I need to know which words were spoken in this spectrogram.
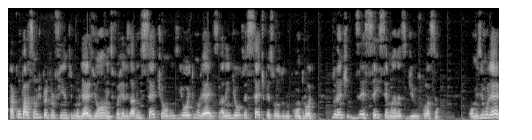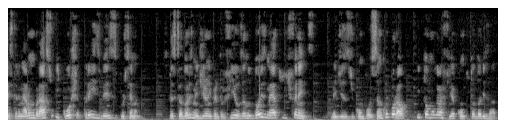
A comparação de hipertrofia entre mulheres e homens foi realizada em 7 homens e 8 mulheres, além de outras 7 pessoas do grupo controle, durante 16 semanas de musculação. Homens e mulheres treinaram braço e coxa 3 vezes por semana. Os pesquisadores mediram a hipertrofia usando dois métodos diferentes, medidas de composição corporal e tomografia computadorizada.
